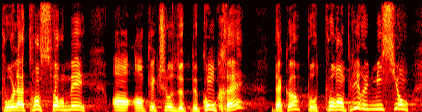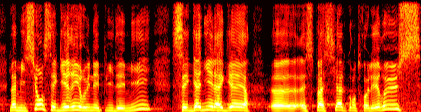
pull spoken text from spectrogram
pour la transformer en, quelque chose de concret d'accord, pour, pour remplir une mission. La mission, c'est guérir une épidémie, c'est gagner la guerre euh, spatiale contre les Russes,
